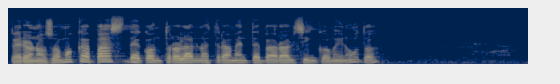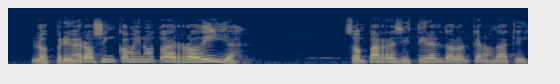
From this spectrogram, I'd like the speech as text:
Pero no somos capaces de controlar nuestra mente para orar cinco minutos. Los primeros cinco minutos de rodillas son para resistir el dolor que nos da aquí.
